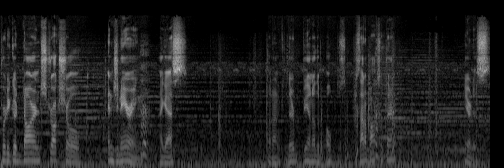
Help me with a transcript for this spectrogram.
Pretty good darn structural engineering, I guess. Hold on, can there be another? Oh, is that a box up there? Here it is.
